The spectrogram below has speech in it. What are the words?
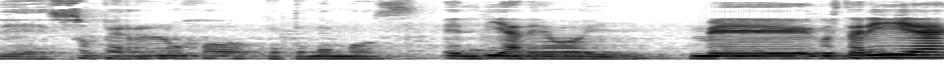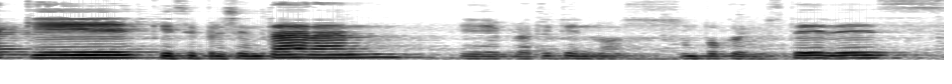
de super lujo que tenemos el día de hoy. Me gustaría que, que se presentaran, eh, platíquenos un poco de ustedes,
